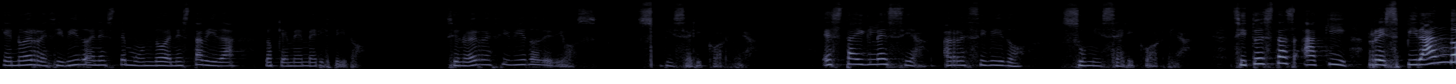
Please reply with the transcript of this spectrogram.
que no he recibido en este mundo, en esta vida, lo que me he merecido, sino he recibido de Dios su misericordia. Esta iglesia ha recibido su misericordia. Si tú estás aquí respirando,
